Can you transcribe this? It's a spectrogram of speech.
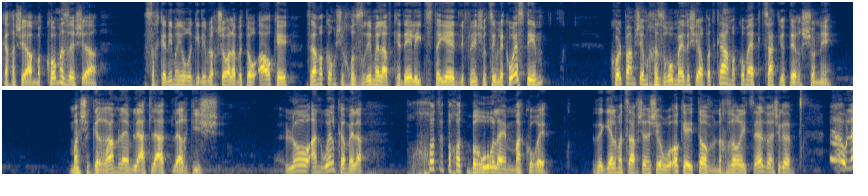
ככה שהמקום הזה שהשחקנים היו רגילים לחשוב עליו בתור, אה אוקיי, זה המקום שחוזרים אליו כדי להצטייד לפני שיוצאים לקווסטים, כל פעם שהם חזרו מאיזושהי הרפתקה המקום היה קצת יותר שונה. מה שגרם להם לאט לאט להרגיש לא unwelcome אלא פחות ופחות ברור להם מה קורה. זה הגיע למצב שאנשים אמרו אוקיי טוב נחזור להצטייד ואנשים כזה אה, אולי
